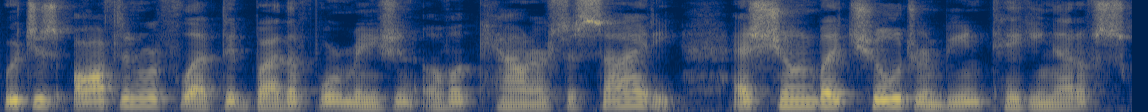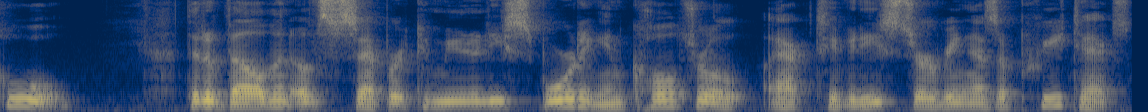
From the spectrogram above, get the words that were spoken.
which is often reflected by the formation of a counter society, as shown by children being taken out of school, the development of separate community sporting and cultural activities serving as a pretext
